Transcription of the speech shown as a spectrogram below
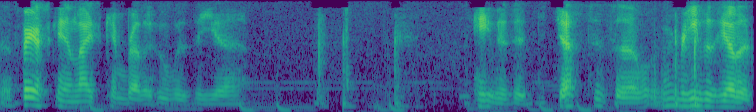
the fair skinned, light skinned brother who was the, uh, he was the justice, uh, remember he was the other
